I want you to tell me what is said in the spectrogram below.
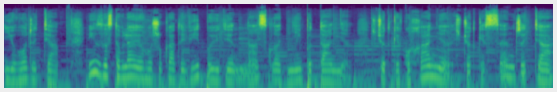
його життя і заставляє його шукати відповіді на складні питання: що таке кохання, що таке сенс життя,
